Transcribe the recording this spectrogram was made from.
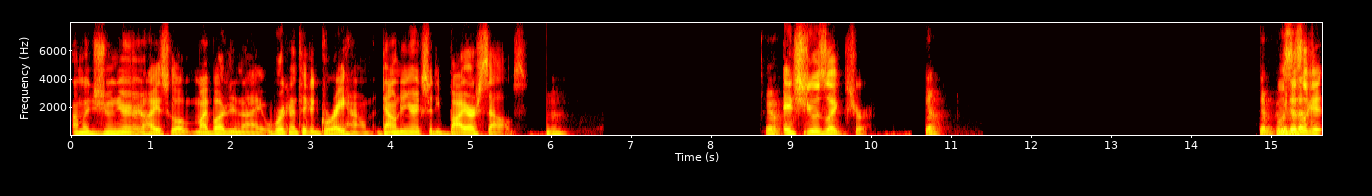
I'm a junior in high school. My buddy and I, we're going to take a Greyhound down to New York City by ourselves. Mhm. Yeah. And she was like, sure. Yeah. Yeah, we Was this it. like a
